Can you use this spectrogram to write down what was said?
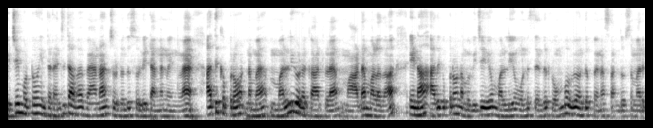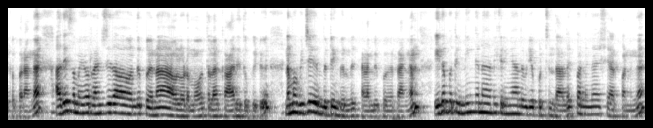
விஜய் மட்டும் இந்த ரஞ்சிதாவை வேணான்னு சொல்லிட்டு வந்து சொல்லிட்டாங்கன்னு வைங்களேன். அதுக்கப்புறம் நம்ம மல்லியோட காட்டில் அடமலை தான். ஏன்னா அதுக்கப்புறம் நம்ம விஜயும் மல்லியும் ஒன்று சேர்ந்து ரொம்பவே வந்து இப்போ சந்தோஷமாக இருக்க போகிறாங்க அதே அதே சமயம் ரஞ்சிதா வந்து இப்போ அவளோட முகத்தில் காரி துப்பிட்டு நம்ம விஜய் இருந்துட்டு இங்கேருந்து கிளம்பி போயிடுறாங்க. இதை பற்றி நீங்கள் என்ன நினைக்கிறீங்க? அந்த வீடியோ பிடிச்சிருந்தா லைக் பண்ணுங்கள் ஷேர் பண்ணுங்கள்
